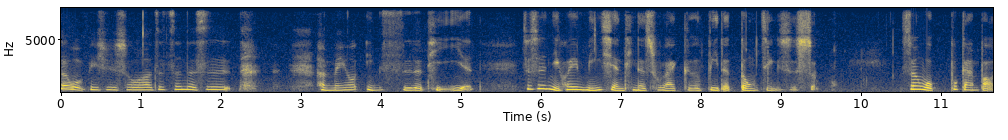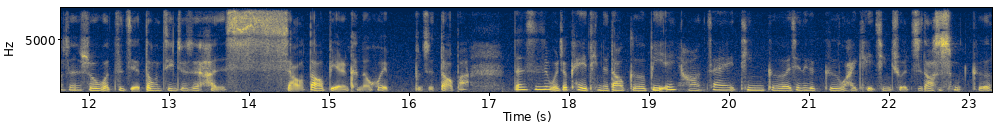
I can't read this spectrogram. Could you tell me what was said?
这我必须说，这真的是 很没有隐私的体验。就是你会明显听得出来隔壁的动静是什么，虽然我不敢保证说我自己的动静就是很小到别人可能会不知道吧，但是我就可以听得到隔壁诶，好像在听歌，而且那个歌我还可以清楚的知道是什么歌，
